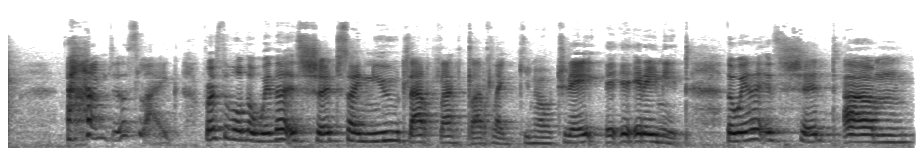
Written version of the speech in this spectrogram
I'm just like first of all the weather is shit so i knew like you know today it, it, it ain't it. The weather is shit um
